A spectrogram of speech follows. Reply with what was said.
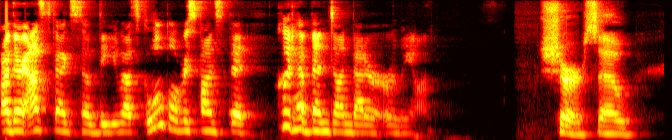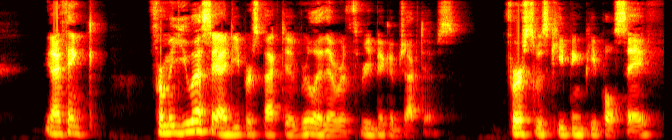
are there aspects of the U.S. global response that could have been done better early on? Sure. So, yeah, I think from a USAID perspective, really there were three big objectives. First was keeping people safe.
